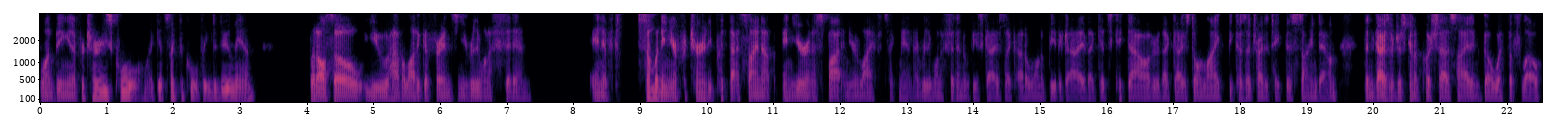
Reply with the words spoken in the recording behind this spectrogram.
one being in a fraternity is cool like it's like the cool thing to do man but also you have a lot of good friends and you really want to fit in. And if somebody in your fraternity put that sign up and you're in a spot in your life it's like man i really want to fit in with these guys. Like i don't want to be the guy that gets kicked out or that guys don't like because i try to take this sign down. Then guys are just going to push that aside and go with the flow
